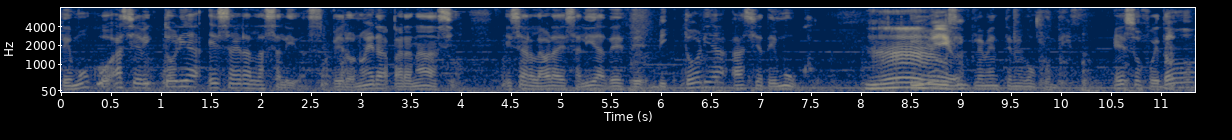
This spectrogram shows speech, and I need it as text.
Temuco hacia Victoria, esas eran las salidas, pero no era para nada así. Esa era la hora de salida desde Victoria hacia Temuco. Ah, Y yo simplemente me confundí. Eso fue todo.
